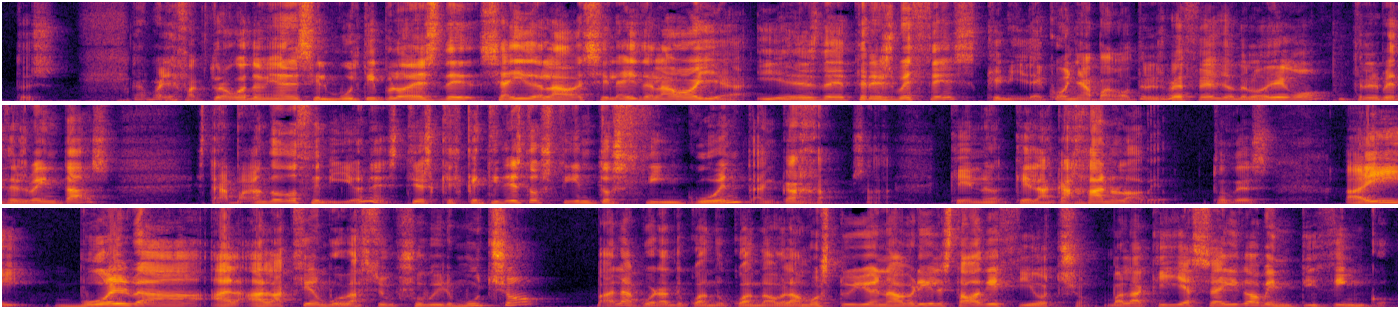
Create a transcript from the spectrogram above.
Entonces, vaya factura 4 millones, si el múltiplo es de. Se, ha ido la, se le ha ido la olla y es de 3 veces, que ni de coña ha pagado 3 veces, yo te lo digo, 3 veces ventas, está pagando 12 millones, tío. Es que, es que tienes 250 en caja. O sea, que, que la caja no la veo. Entonces, ahí vuelve a, a la acción, vuelve a subir mucho. ¿Vale? Acuérdate, cuando, cuando hablamos tú y yo en abril estaba 18, ¿vale? Aquí ya se ha ido a 25.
